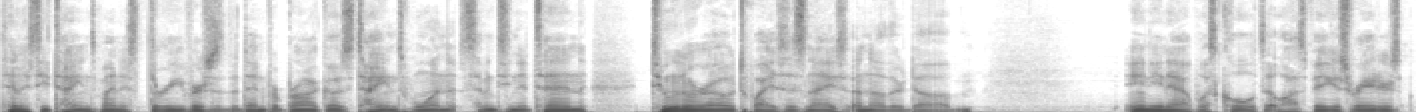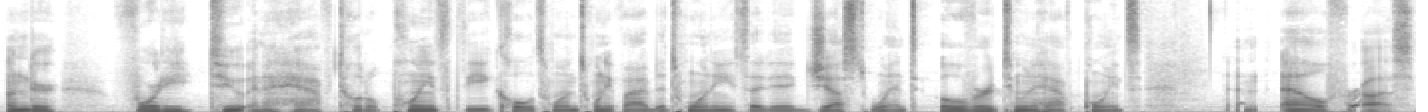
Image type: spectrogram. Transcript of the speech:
Tennessee Titans minus three versus the Denver Broncos. Titans won 17 to 10, two in a row, twice as nice, another dub. Indianapolis Colts at Las Vegas Raiders under 42 and a half total points. The Colts won 25 to 20, so they just went over two and a half points. An L for us.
